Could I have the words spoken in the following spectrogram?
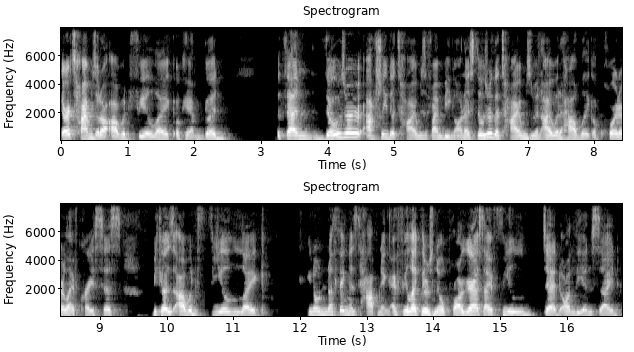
There are times that I would feel like, okay, I'm good. But then those are actually the times, if I'm being honest, those are the times when I would have like a quarter life crisis because I would feel like, you know, nothing is happening. I feel like there's no progress. I feel dead on the inside.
